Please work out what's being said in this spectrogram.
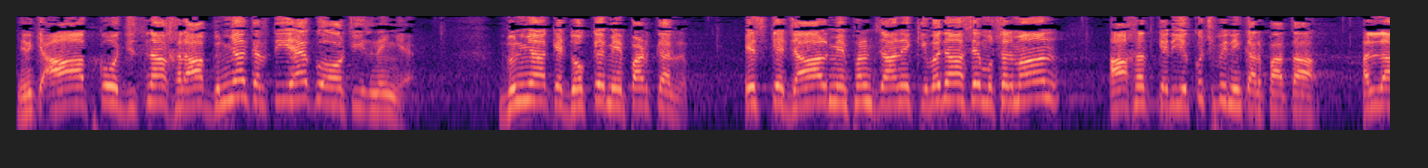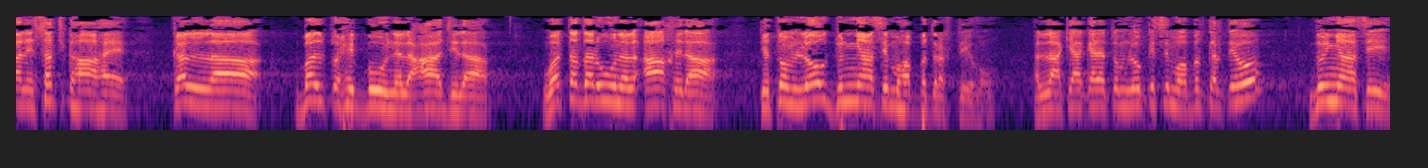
یعنی کہ آپ کو جتنا خراب دنیا کرتی ہے کوئی اور چیز نہیں ہے۔ دنیا کے دھوکے میں پڑھ کر، اس کے جال میں پھنس جانے کی وجہ سے مسلمان آخرت کے لیے کچھ بھی نہیں کر پاتا۔ اللہ نے سچ کہا ہے کل بل تو ہبون و تدرون کہ تم لوگ دنیا سے محبت رکھتے ہو۔ اللہ کیا کہہ رہے تم لوگ کس سے محبت کرتے ہو؟ دنیا سے،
